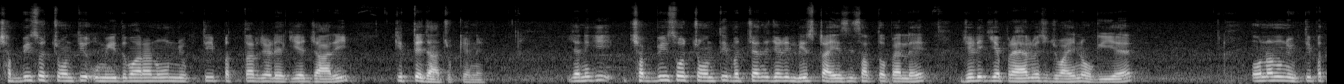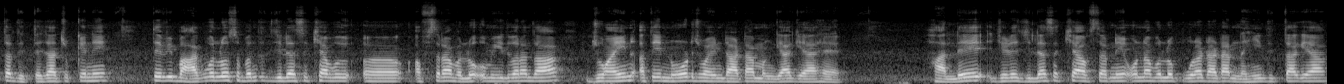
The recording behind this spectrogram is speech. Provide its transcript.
2634 ਉਮੀਦਵਾਰਾਂ ਨੂੰ ਨਿਯੁਕਤੀ ਪੱਤਰ ਜਿਹੜੇ ਕੀ ਹੈ ਜਾਰੀ ਕੀਤੇ ਜਾ ਚੁੱਕੇ ਨੇ। ਯਾਨੀ ਕਿ 2634 ਬੱਚਿਆਂ ਦੀ ਜਿਹੜੀ ਲਿਸਟ ਆਈ ਸੀ ਸਭ ਤੋਂ ਪਹਿਲੇ, ਜਿਹੜੀ ਕਿ ਅਪ੍ਰੈਲ ਵਿੱਚ ਜੁਆਇਨ ਹੋ ਗਈ ਹੈ, ਉਹਨਾਂ ਨੂੰ ਨਿਯੁਕਤੀ ਪੱਤਰ ਦਿੱਤੇ ਜਾ ਚੁੱਕੇ ਨੇ। ਤੇ ਵਿਭਾਗ ਵੱਲੋਂ ਸੰਬੰਧਿਤ ਜ਼ਿਲ੍ਹਾ ਸਿੱਖਿਆ ਅਫਸਰਾਂ ਵੱਲੋਂ ਉਮੀਦਵਾਰਾਂ ਦਾ ਜੁਆਇਨ ਅਤੇ ਨੋਟ ਜੁਆਇਨ ਡਾਟਾ ਮੰਗਿਆ ਗਿਆ ਹੈ। ਹਾਲੇ ਜਿਹੜੇ ਜ਼ਿਲ੍ਹਾ ਸਿੱਖਿਆ ਅਫਸਰ ਨੇ, ਉਹਨਾਂ ਵੱਲੋਂ ਪੂਰਾ ਡਾਟਾ ਨਹੀਂ ਦਿੱਤਾ ਗਿਆ,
